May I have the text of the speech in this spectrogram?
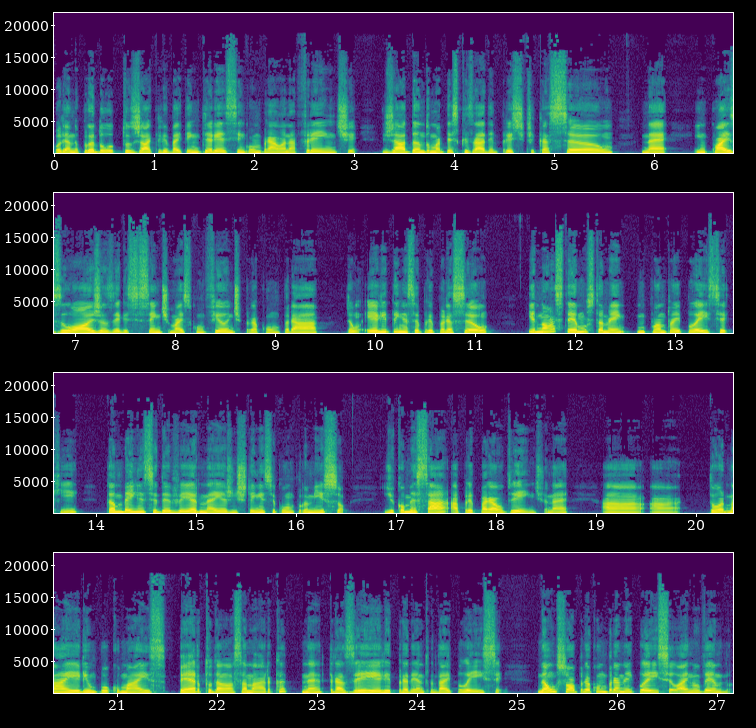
olhando produtos, já que ele vai ter interesse em comprar lá na frente, já dando uma pesquisada em precificação, né? Em quais lojas ele se sente mais confiante para comprar. Então, ele tem essa preparação e nós temos também, enquanto iPlace aqui, também esse dever, né? E a gente tem esse compromisso de começar a preparar o cliente, né? A, a tornar ele um pouco mais perto da nossa marca, né? Trazer ele para dentro da iPlace, não só para comprar na iPlace lá em novembro,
